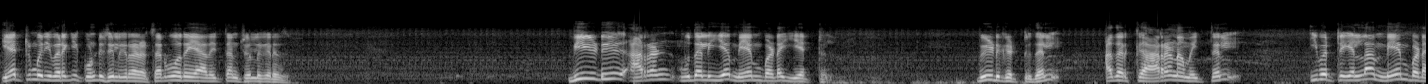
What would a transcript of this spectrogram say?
ஏற்றுமதி வரைக்கும் கொண்டு செல்கிறார்கள். சர்வோதயா அதைத்தான் சொல்லுகிறது. வீடு அரண் முதலிய மேம்பட இயற்றல் வீடு கட்டுதல் அதற்கு அரண் அமைத்தல் இவற்றையெல்லாம் மேம்பட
